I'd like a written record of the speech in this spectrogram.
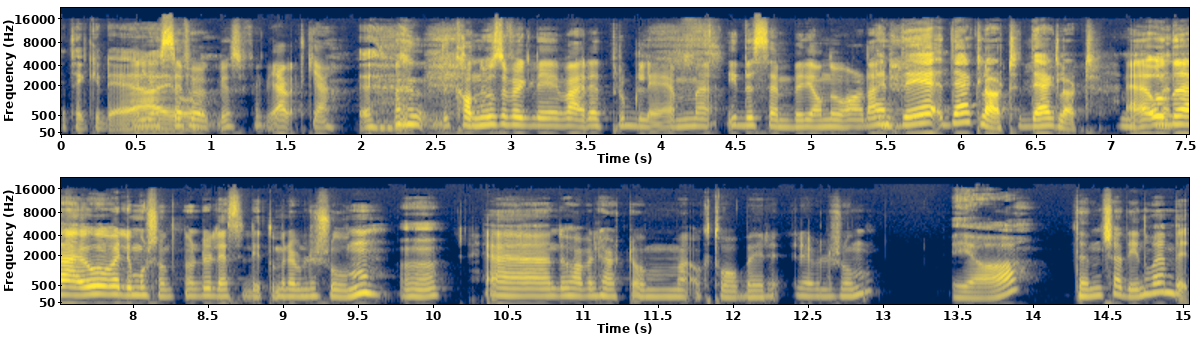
Jeg tenker det Eller er jo selvfølgelig, selvfølgelig. Jeg vet ikke. Det kan jo selvfølgelig være et problem i desember-januar der. det, det er klart. Det er klart. Eh, Og det er jo veldig morsomt når du leser litt om revolusjonen. Mm. Eh, Du har vel hørt om oktoberrevolusjonen? Ja. Den skjedde i november.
